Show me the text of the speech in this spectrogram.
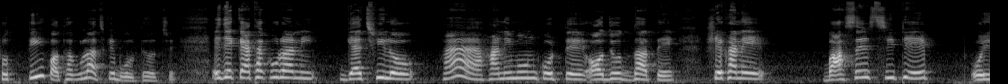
সত্যি কথাগুলো আজকে বলতে হচ্ছে। এই যে ক্যাথাকুরানি গেছিল হ্যাঁ হানিমুন করতে অযোধ্যাতে, সেখানে বাসের সিটে ওই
